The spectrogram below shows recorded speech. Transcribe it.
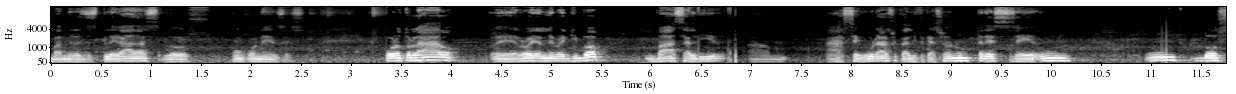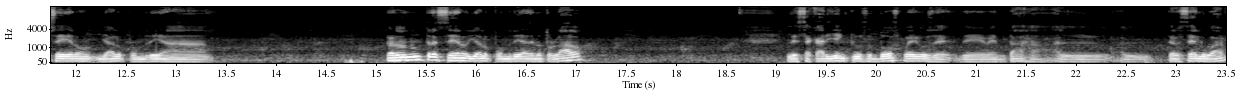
banderas desplegadas los hongkonenses. Por otro lado, eh, Royal Never Give Up va a salir asegurar su calificación un 3 un, un 2-0, ya lo pondría perdón, un 3-0 ya lo pondría del otro lado. Le sacaría incluso dos juegos de, ventaja al, al tercer lugar,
